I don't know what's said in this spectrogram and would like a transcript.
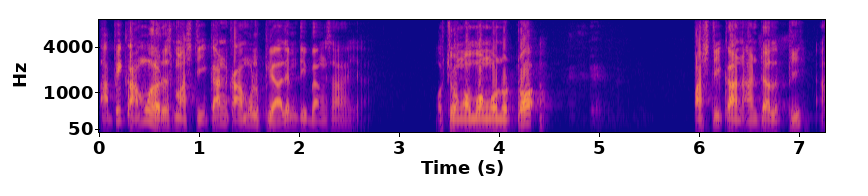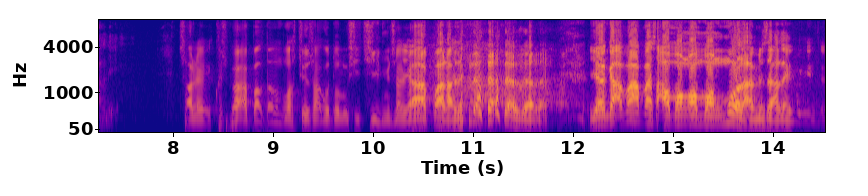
Tapi kamu harus pastikan kamu lebih alim timbang saya. Ojo ngomong ngono tok. Pastikan Anda lebih alim. Misalnya Gus Ba apal talung juz aku tolong siji misalnya apa lah. ya enggak apa-apa omong-omongmu lah misalnya begitu.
